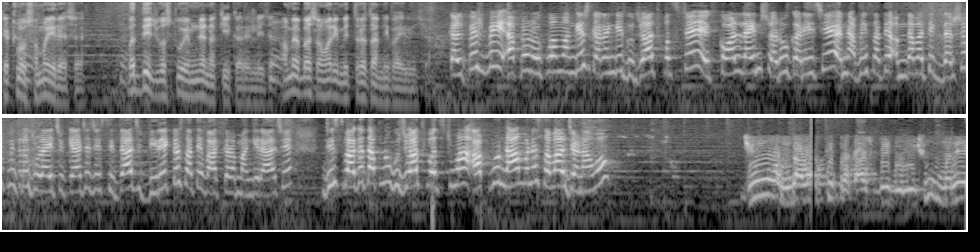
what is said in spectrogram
કેટલો સમય રહેશે. બધી જ વસ્તુ એમને નક્કી કરેલી છે. અમે બસ અમારી મિત્રતા નિભાવી છે. કલ્પેશભાઈ આપણે રોકવા માંગીશ કારણ કે ગુજરાત ફર્સ્ટે કોલ લાઈન શરૂ કરી છે અને આપણી સાથે અમદાવાદથી એક દર્શક મિત્ર જોડાઈ ચૂક્યા છે જે સીધા જ ડિરેક્ટર સાથે વાત કરવા માંગી રહ્યા છે. જી સ્વાગત આપનું ગુજરાત ફર્સ્ટમાં આપનું નામ અને સવાલ જણાવો. જી હું અમદાવાદથી પ્રકાશભાઈ બોલું છું. મને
